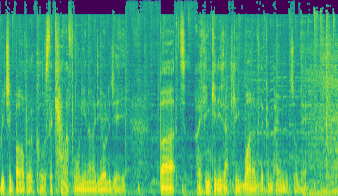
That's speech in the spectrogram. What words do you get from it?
Richard Barbrook calls the Californian ideology, but I think it is actually one of the components of it.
